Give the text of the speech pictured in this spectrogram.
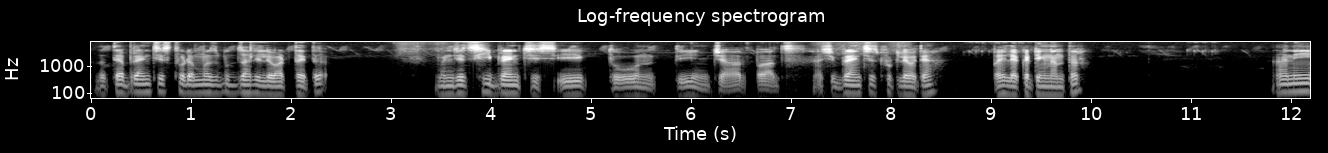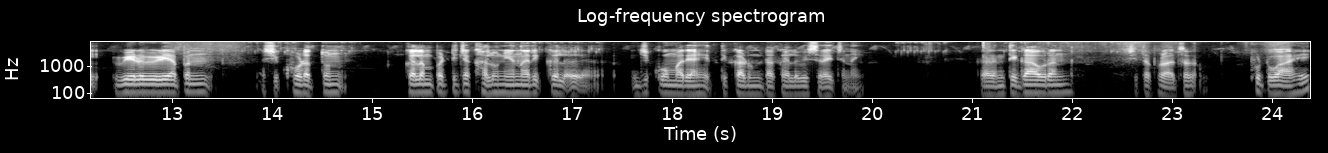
आता त्या ब्रँचेस थोड्या मजबूत झालेल्या वाटत आहेत म्हणजेच ही ब्रँचेस एक दोन तीन चार पाच अशी ब्रँचेस फुटल्या होत्या पहिल्या कटिंगनंतर आणि वेळोवेळी आपण अशी खोडातून कलमपट्टीच्या खालून येणारी कल जी कोमारी आहेत ती काढून टाकायला विसरायचं नाही. कारण ते गावरान सीताफळाचा फुटवा आहे.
